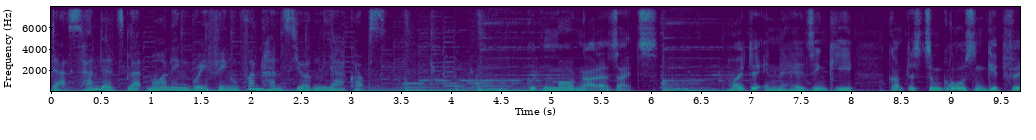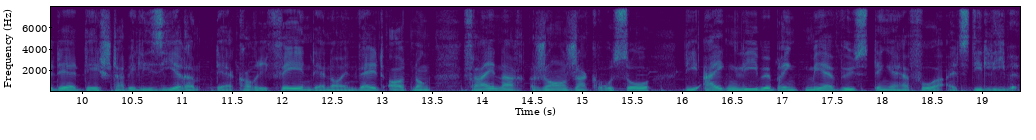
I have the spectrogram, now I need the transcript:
Das Handelsblatt Morning Briefing von Hans-Jürgen Jakobs. Guten Morgen allerseits. Heute in Helsinki kommt es zum großen Gipfel der Destabilisierer, der Koryphäen der neuen Weltordnung, frei nach Jean-Jacques Rousseau, die Eigenliebe bringt mehr Wüstlinge hervor als die Liebe.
